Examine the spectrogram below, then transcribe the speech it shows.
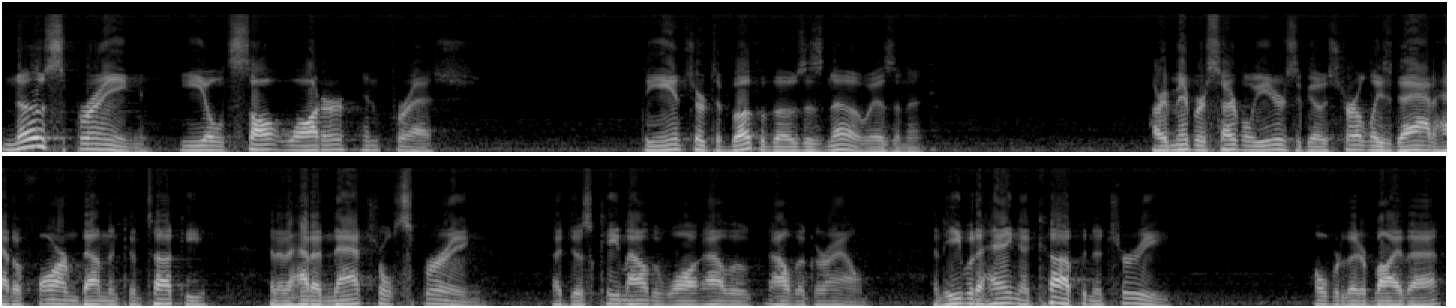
no spring yields salt water and fresh. The answer to both of those is no, isn't it? I remember several years ago, Shirley's dad had a farm down in Kentucky, and it had a natural spring that just came out of the, out of out of the ground. And he would hang a cup in a tree over there by that.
